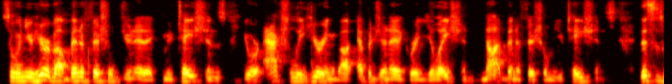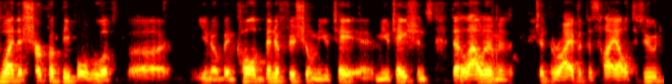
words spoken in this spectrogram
So when you hear about beneficial genetic mutations you are actually hearing about epigenetic regulation not beneficial mutations. This is why the sherpa people who have uh, you know been called beneficial muta- mutations that allow them to thrive at this high altitude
